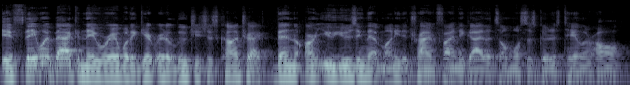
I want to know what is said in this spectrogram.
if they went back and they were able to get rid of Lucic's contract, then aren't you using that money to try and find a guy that's almost as good as Taylor Hall?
